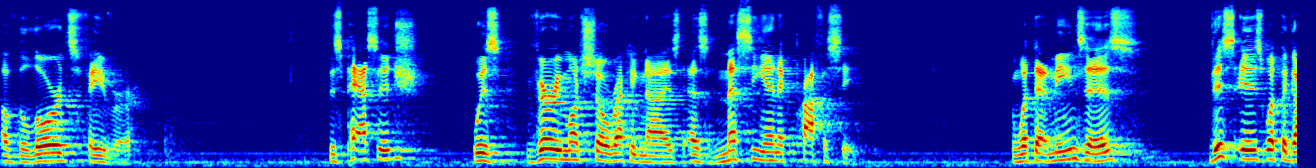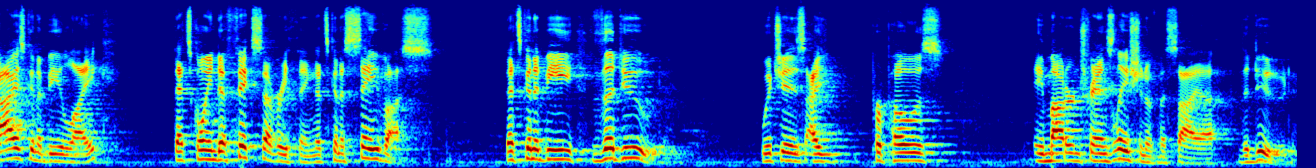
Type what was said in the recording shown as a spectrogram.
of the Lord's favor. This passage was very much so recognized as messianic prophecy. And what that means is this is what the guy is going to be like that's going to fix everything, that's going to save us, that's going to be the dude, which is, I propose, a modern translation of Messiah, the dude.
